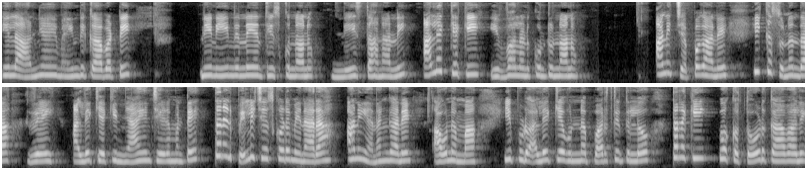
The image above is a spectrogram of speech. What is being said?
ఇలా అన్యాయమైంది కాబట్టి నేను ఈ నిర్ణయం తీసుకున్నాను. నీ స్థానాన్ని అలేఖ్యకి ఇవ్వాలనుకుంటున్నాను. అని చెప్పగానే ఇక సునంద రే అలేఖ్యకి న్యాయం చేయడం అంటే తనని పెళ్ళి చేసుకోవడమేనారా? అని అనగానే అవునమ్మా ఇప్పుడు అలేఖ్య ఉన్న పరిస్థితుల్లో తనకి ఒక తోడు కావాలి.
